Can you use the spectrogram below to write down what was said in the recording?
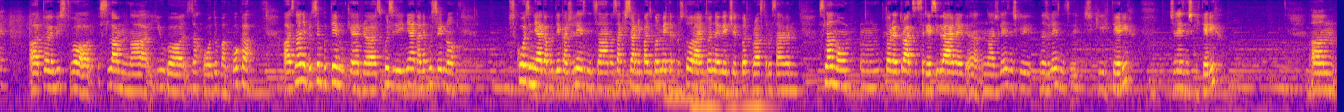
Uh, to je v bistvu slam na jugo-zahodu Bangkoka. Uh, znan je predvsem potem, ker uh, skozi njega neposredno skozi njega poteka železnica, na vsaki strani pa je zgolj meter prostora in to je največji odprt prostor v samem slamu. Mm, torej, otroci se res igrajo na, na, železniški, na železniških terih. Železniških terih. Um,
